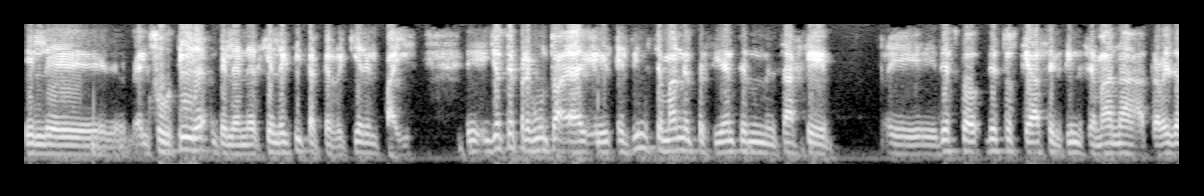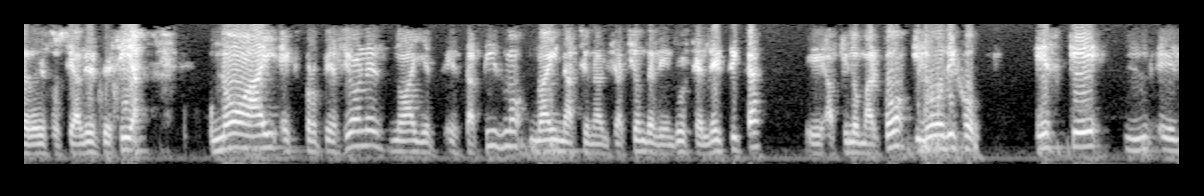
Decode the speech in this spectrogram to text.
el, eh, el surtir de la energía eléctrica que requiere el país. Eh, yo te pregunto, el, fin de semana el presidente en un mensaje eh, de, de estos que hace el fin de semana a través de redes sociales, decía, no hay expropiaciones, no hay estatismo, no hay nacionalización de la industria eléctrica, eh, así lo marcó, y luego dijo, es que mm, eh,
